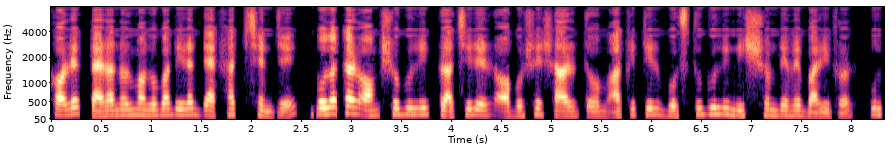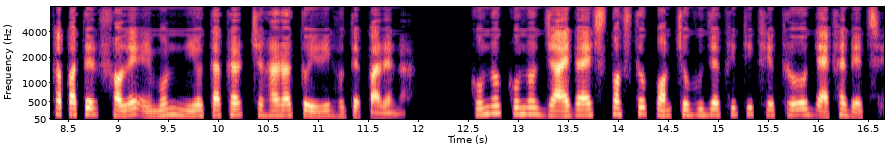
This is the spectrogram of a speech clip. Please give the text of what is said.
করে প্যারানরমালবাদীরা দেখাচ্ছেন যে, গোলাকার অংশগুলি প্রাচীরের অবশেষ আর দম আকৃতির বস্তুগুলি নিঃসন্দেহে বাড়িঘর, উল্কাপাতের ফলে এমন নিয়তাকার চেহারা তৈরি হতে পারে না। কোনো কোনো জায়গায় স্পষ্ট পঞ্চভুজাকৃতি ক্ষেত্রও দেখা গেছে।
